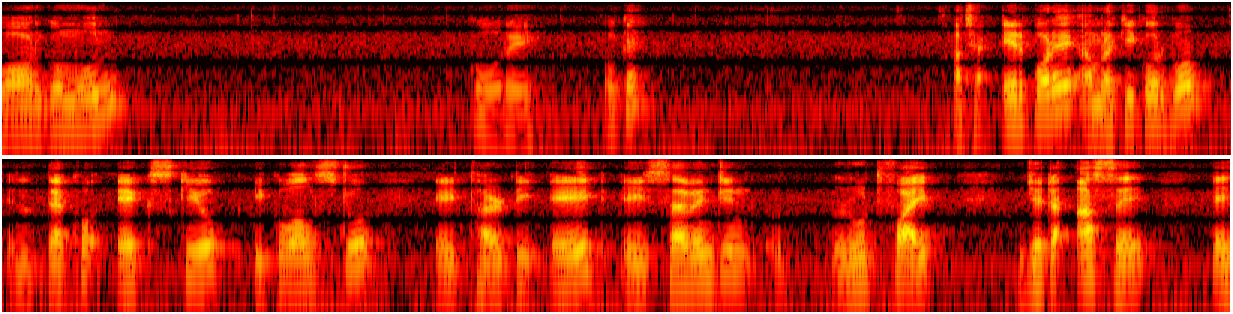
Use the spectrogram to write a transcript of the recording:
বর্গমূল করে, ওকে? আচ্ছা এরপরে আমরা কি করব? দেখো এক্স কিউব ইকুয়ালস টু এই থার্টি এইট এই সেভেন্টিন রুট ফাইভ যেটা আছে, এই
